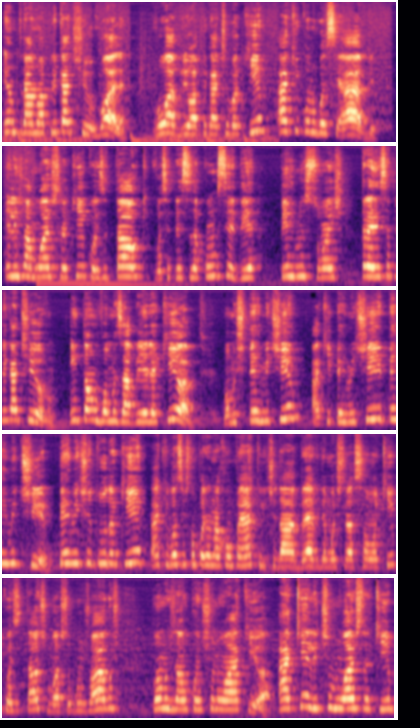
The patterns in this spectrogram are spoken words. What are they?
entrar no aplicativo. Olha, vou abrir o aplicativo aqui. Aqui quando você abre, ele já mostra aqui coisa e tal que você precisa conceder permissões para esse aplicativo. Então vamos abrir ele aqui, ó. Vamos permitir, aqui permitir, permitir. Permitir tudo aqui. Aqui vocês estão podendo acompanhar, que ele te dá uma breve demonstração aqui, coisa e tal, te mostra alguns jogos. Vamos dar um continuar aqui, ó. Aqui ele te mostra aqui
